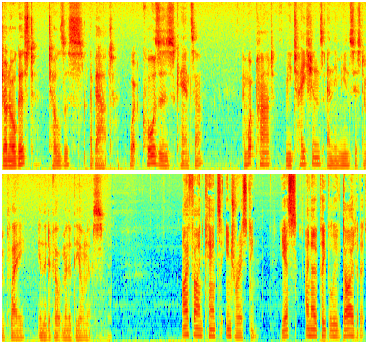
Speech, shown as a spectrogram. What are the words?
John August tells us about what causes cancer and what part mutations and the immune system play in the development of the illness. I find cancer interesting. Yes, I know people who've died of it,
